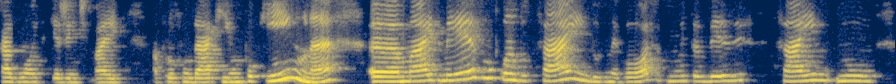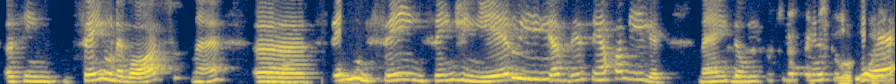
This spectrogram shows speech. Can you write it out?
razões que a gente vai aprofundar aqui um pouquinho, né? Uh, mas mesmo quando saem dos negócios, muitas vezes saem no, assim, sem o negócio, né? Uh, sem, sem, sem dinheiro e às vezes sem a família, né? Então, isso que eu penso que é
